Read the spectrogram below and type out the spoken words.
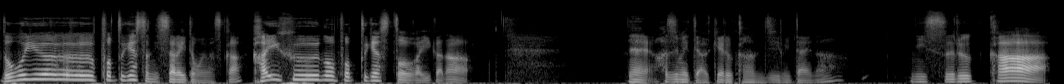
どういうポッドキャストにしたらいいと思いますか？開封のポッドキャストがいいかなね、初めて開ける感じみたいな、にするか、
